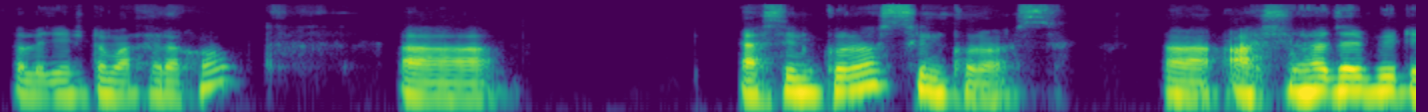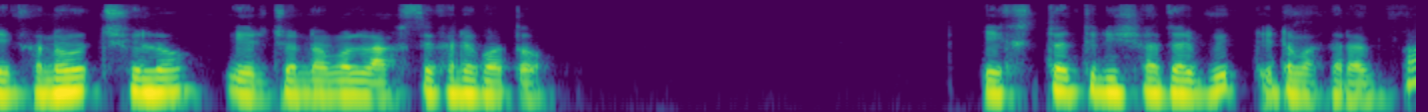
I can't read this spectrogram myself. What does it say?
তাহলে জিনিসটা মাথায় রাখো অ্যাসিনক্রোনাস সিনক্রোনাস আশি হাজার বিট এখানেও ছিল, এর জন্য আমার লাগছে এখানে কত? এক্সট্রা তিরিশ হাজার বিট এটা মাথায় রাখবা।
